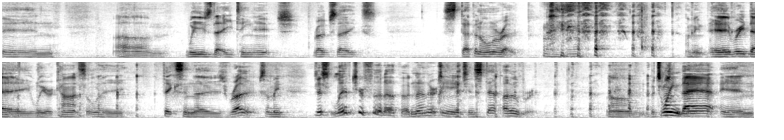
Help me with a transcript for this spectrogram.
and um, we use the 18 inch rope stakes. Stepping on a rope. I mean, every day we are constantly fixing those ropes. I mean, just lift your foot up another inch and step over it. Um, between that and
